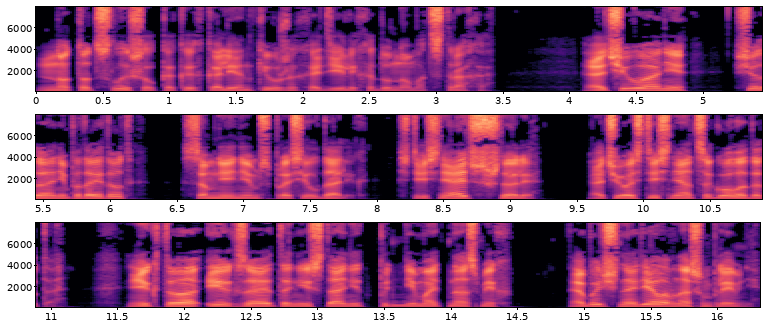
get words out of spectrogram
но тот слышал, как их коленки уже ходили ходуном от страха. «А чего они сюда не подойдут?» — с сомнением спросил Далик. «Стесняются, что ли? А чего стесняться голода-то? Никто их за это не станет поднимать на смех. Обычное дело в нашем племени.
